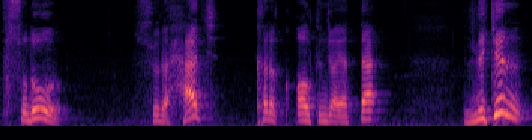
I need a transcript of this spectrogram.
fis-sudur." Sure Hac 46. ayette. Lakin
